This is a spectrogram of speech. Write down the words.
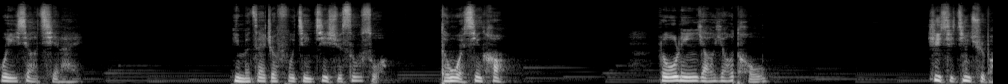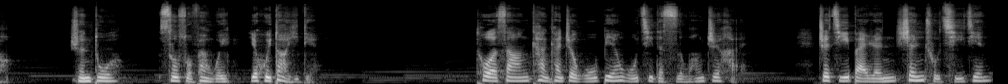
微笑起来。你们在这附近继续搜索，等我信号。卢林摇摇头，一起进去吧，人多。搜索范围也会大一点。托桑看看这无边无际的死亡之海，这几百人身处其间，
